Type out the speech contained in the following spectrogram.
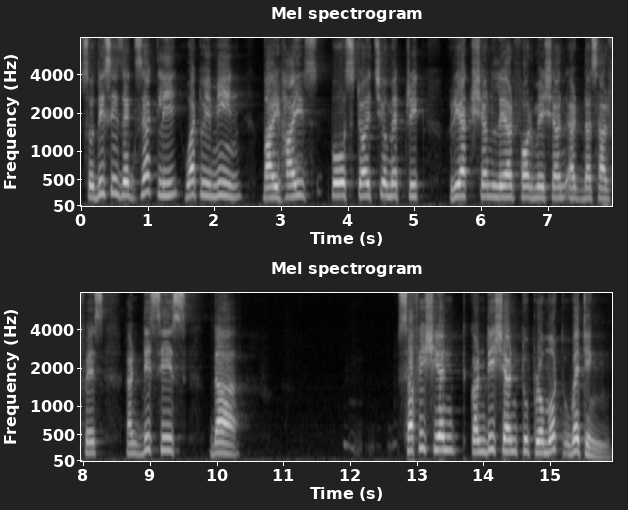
So, this is exactly what we mean by high stoichiometric reaction layer formation at the surface and this is the sufficient condition to promote wetting.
